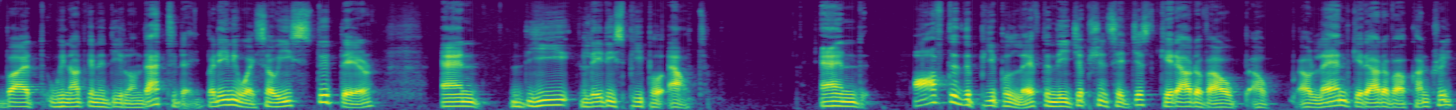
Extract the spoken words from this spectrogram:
but we're not going to deal on that today. But anyway, so he stood there and he led his people out. And after the people left, and the Egyptians said, just get out of our, our, our land, get out of our country.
